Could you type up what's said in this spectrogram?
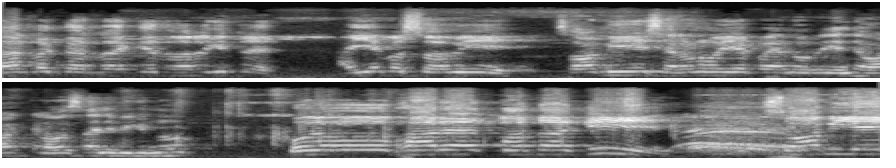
കാരണക്കാരനാക്കിയെന്ന് പറഞ്ഞിട്ട് അയ്യപ്പ സ്വാമിയെ സ്വാമിയെ ശരണമയ്യപ്പ എന്ന് പറഞ്ഞ് എന്റെ വാക്കുകൾ അവസാനിപ്പിക്കുന്നു. ഓരോ ഭാരത് മാതാ കി സ്വാമിയേ.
